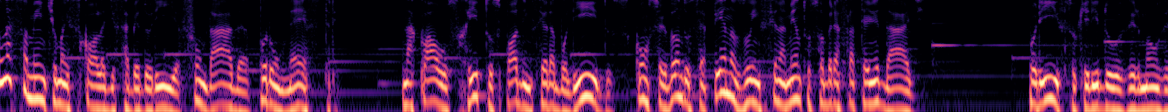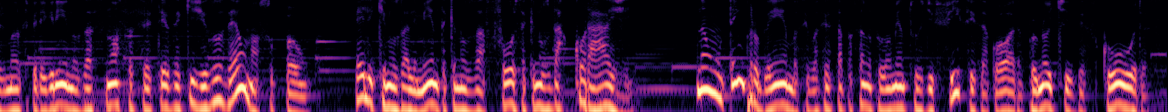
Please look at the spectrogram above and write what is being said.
não é somente uma escola de sabedoria fundada por um mestre, na qual os ritos podem ser abolidos, conservando-se apenas o ensinamento sobre a fraternidade. Por isso, queridos irmãos e irmãs peregrinos, a nossa certeza é que Jesus é o nosso pão. Ele que nos alimenta, que nos dá força, que nos dá coragem. Não tem problema se você está passando por momentos difíceis agora, por noites escuras,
